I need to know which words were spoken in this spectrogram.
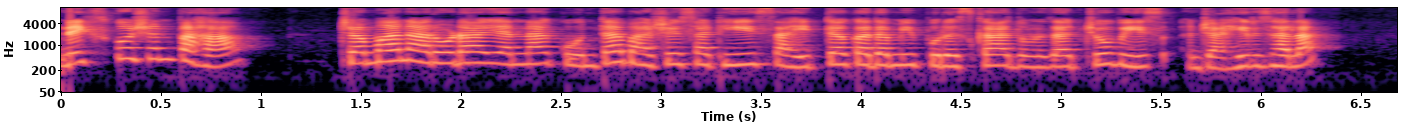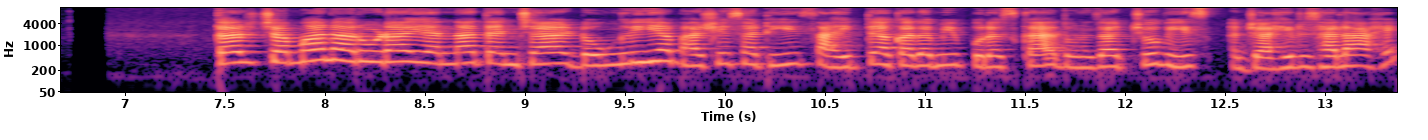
नेक्स्ट क्वेश्चन पहा. चमन अरोडा यांना कोणत्या भाषेसाठी साहित्य अकादमी पुरस्कार दोन हजार चोवीस जाहीर झाला? तर चमन अरोडा यांना त्यांच्या डोंगरी या भाषेसाठी साहित्य अकादमी पुरस्कार दोन हजार चोवीस जाहीर झाला आहे.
